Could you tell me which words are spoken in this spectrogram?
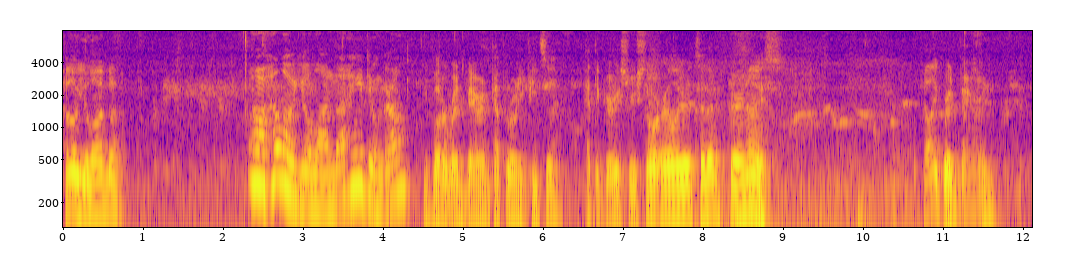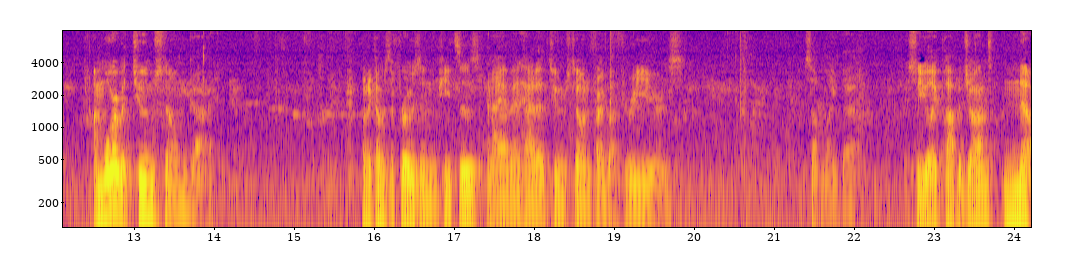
Hello, Yolanda. Oh, hello, Yolanda. How you doing, girl? You bought a Red Baron pepperoni pizza at the grocery store earlier today. Very nice. I like Red Baron. I'm more of a Tombstone guy when it comes to frozen pizzas, and I haven't had a Tombstone for about three years. Something like that. So you like Papa John's? No.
